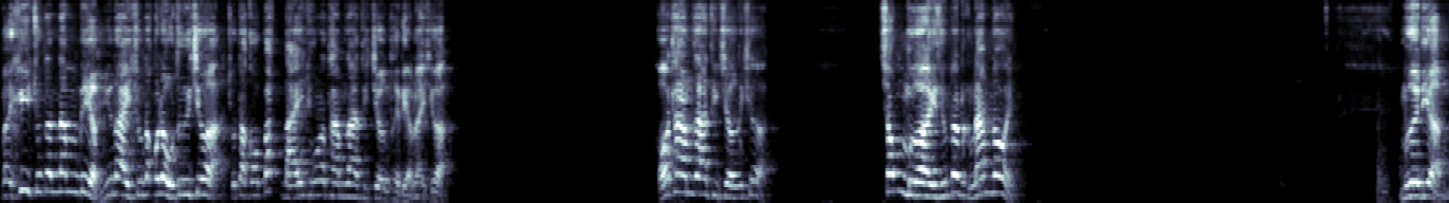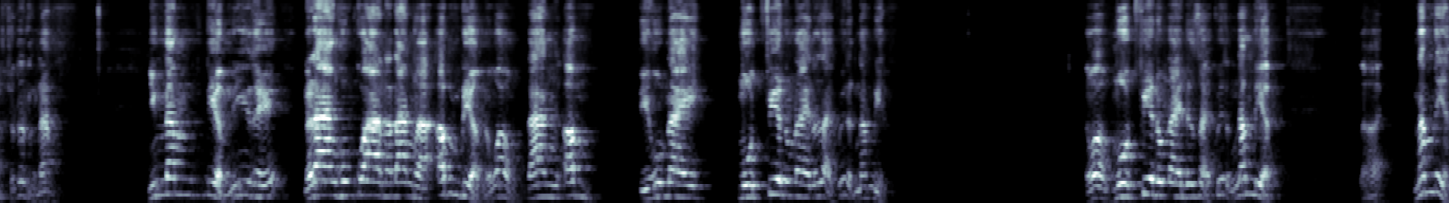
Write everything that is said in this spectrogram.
Vậy khi chúng ta 5 điểm như này, chúng ta có đầu tư chưa? Chúng ta có bắt đáy, chúng ta tham gia thị trường thời điểm này chưa? Có tham gia thị trường chưa? Trong 10 chúng ta được 5 thôi. 10 điểm chúng ta được 5 nhưng 5 điểm như thế, nó đang hôm qua nó đang là âm điểm đúng không? Đang âm. Thì hôm nay, một phiên hôm nay nó giải quyết được 5 điểm. Đúng không? Một phiên hôm nay nó giải quyết được 5 điểm đấy 5 điểm.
